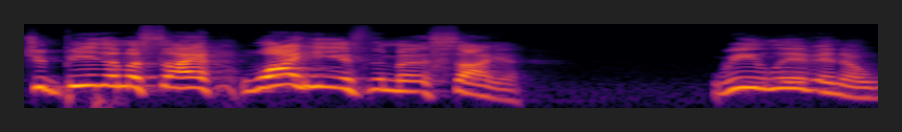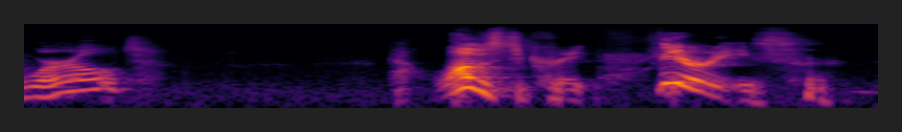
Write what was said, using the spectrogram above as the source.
to be the Messiah, why he is the Messiah. We live in a world that loves to create theories.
